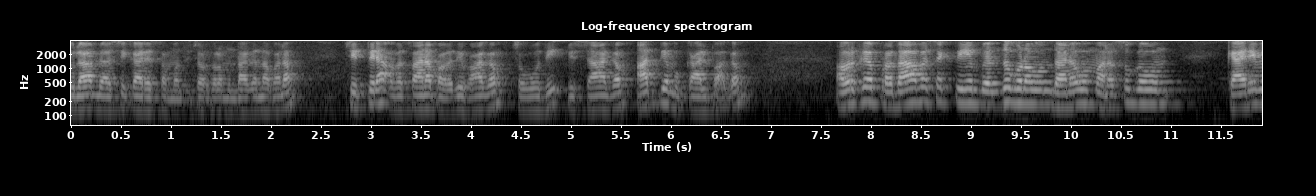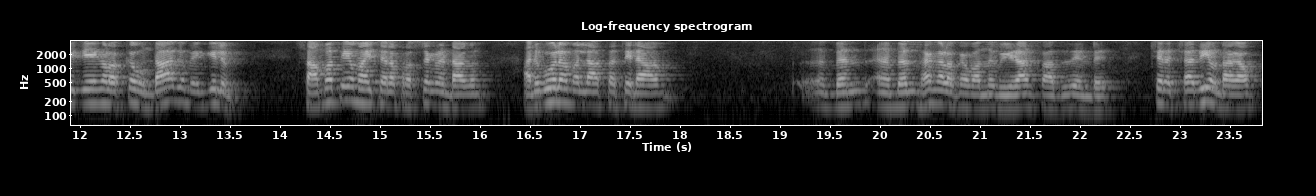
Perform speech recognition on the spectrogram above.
തുലാം രാശിക്കാരെ സംബന്ധിച്ചിടത്തോളം ഉണ്ടാകുന്ന ഫലം. ചിത്തിര അവസാന പകുതി ഭാഗം ചോതി വിശാഖം ആദ്യ മുക്കാൽ ഭാഗം അവർക്ക് പ്രതാപശക്തിയും ബന്ധുഗുണവും ധനവും മനസ്സുഖവും കാര്യവിജയങ്ങളൊക്കെ ഉണ്ടാകുമെങ്കിലും സാമ്പത്തികമായി ചില പ്രശ്നങ്ങൾ ഉണ്ടാകും അനുകൂലമല്ലാത്ത ചില ബന്ധ ബന്ധങ്ങളൊക്കെ വന്ന് വീഴാൻ സാധ്യതയുണ്ട്. ചില ചതി ഉണ്ടാകാം.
